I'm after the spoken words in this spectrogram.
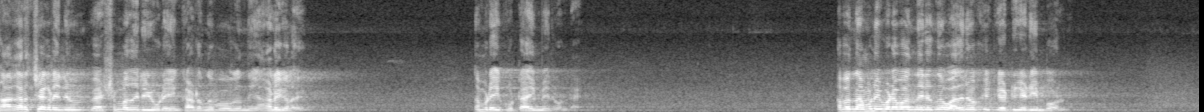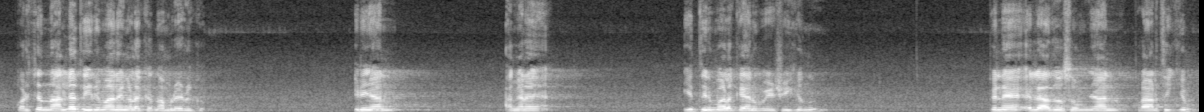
തകർച്ചകളിലും വിഷമതയിലൂടെയും കടന്നു പോകുന്ന ആളുകൾ നമ്മുടെ ഈ കൂട്ടായ്മയിലുണ്ട്. അപ്പം നമ്മളിവിടെ വന്നിരുന്നു അതിനൊക്കെ കേട്ട് കഴിയുമ്പോൾ കുറച്ച് നല്ല തീരുമാനങ്ങളൊക്കെ നമ്മൾ എടുക്കും ഇനി ഞാൻ അങ്ങനെ ഈ തിന്മകളൊക്കെ ഞാൻ ഉപേക്ഷിക്കുന്നു. പിന്നെ എല്ലാ ദിവസവും ഞാൻ പ്രാർത്ഥിക്കും.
